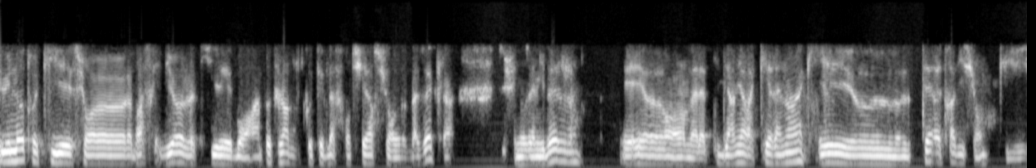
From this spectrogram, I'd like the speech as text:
Une autre qui est sur la brasserie Biol, qui est bon un peu plus loin de l'autre côté de la frontière sur euh, Bazec, c'est chez nos amis belges. Et euh, on a la petite dernière à Kérénin qui est euh, Terre et Tradition, qui,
